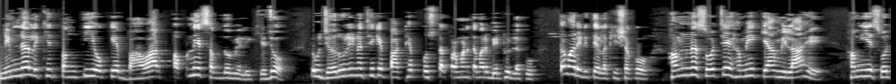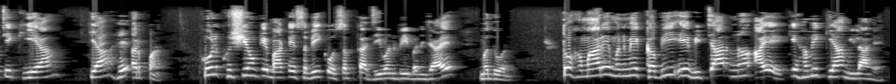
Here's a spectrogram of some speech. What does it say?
નિમ્નલિખિત પંક્તિઓ કે ભાવાર્થ અપને શબ્દો મેં લીખીએ. જો, એવું જરૂરી નથી કે પાઠ્ય પુસ્તક પ્રમાણે તમારે બેઠું જ લખવું. તમારી રીતે લખી શકો. હમ ન સોચે હમે ક્યાં મિલા હે હમ એ સોચે ક્યાં ક્યાં હે અર્પણ? ફૂલ ખુશીઓ કે बाटे સભી કો સબકા જીવન भी બન જાય મધુવન. તો હમારે મનમાં કભી એ વિચાર ન न કે હમે ક્યાં મિલા मिला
